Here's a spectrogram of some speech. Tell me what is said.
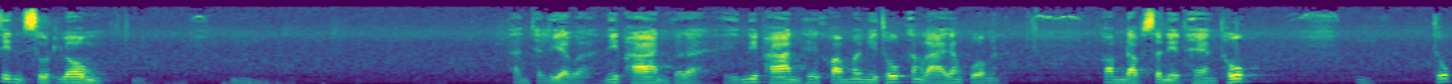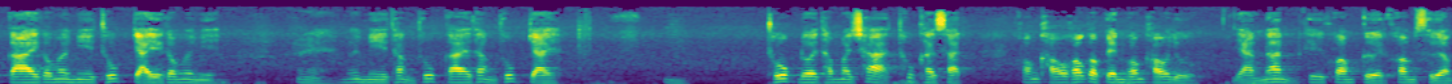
สิ้นสุดลง ท่านจะเรียกว่า นิพพานก็ได้ นิพพานคือความไม่มีทุกข์ทั้งหลายทั้งปวงความดับสนิทแห่งทุกข์ทุกกายก็ไม่มีทุกใจก็ไม่มีไม่มีทั้งทุกกายทั้งทุกใจ ทุกโดยธรรมชาติ ทุกขสัตว์ของเขาเขาก็เป็นของเขาอยู่ อย่างนั้นคือความเกิดความเสื่อม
